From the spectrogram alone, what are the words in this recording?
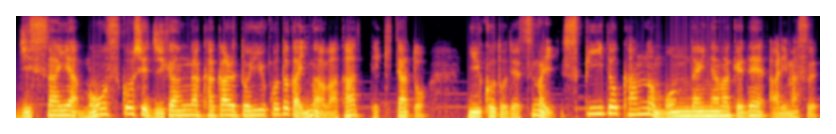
実際やもう少し時間がかかるということが今分かってきたということで、つまりスピード感の問題なわけであります。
